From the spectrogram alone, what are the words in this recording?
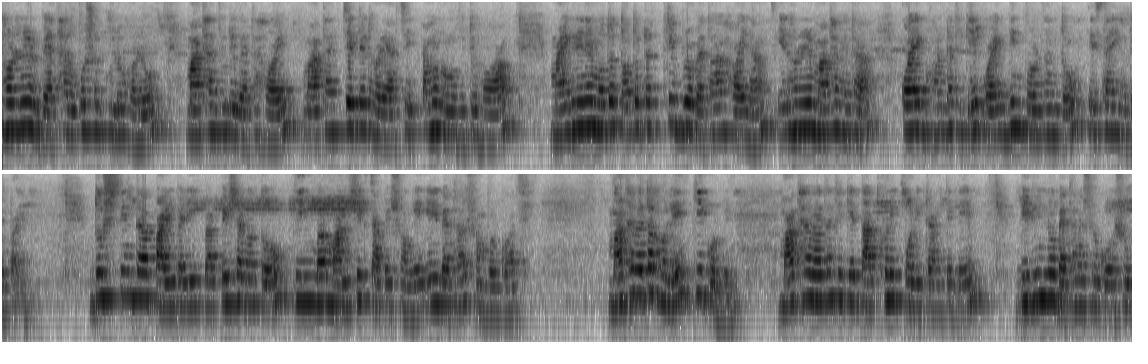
ধরনের ব্যথার উপসর্গগুলো হলো, মাথা জুড়ে ব্যথা হয়, মাথা চেপে ধরে আছে এমন অনুভূতি হওয়া মাইগ্রেনের মতো ততটা তীব্র ব্যথা হয় না। এ ধরনের মাথা ব্যথা কয়েক ঘণ্টা থেকে কয়েকদিন পর্যন্ত স্থায়ী হতে পারে। দুশ্চিন্তা, পারিবারিক বা পেশাগত কিংবা মানসিক চাপের সঙ্গে এই ব্যথার সম্পর্ক আছে। মাথা ব্যথা হলে কি করবেন? মাথা ব্যথা থেকে তাৎক্ষণিক পরিত্রাণ পেতে বিভিন্ন ব্যথানাশক ওষুধ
